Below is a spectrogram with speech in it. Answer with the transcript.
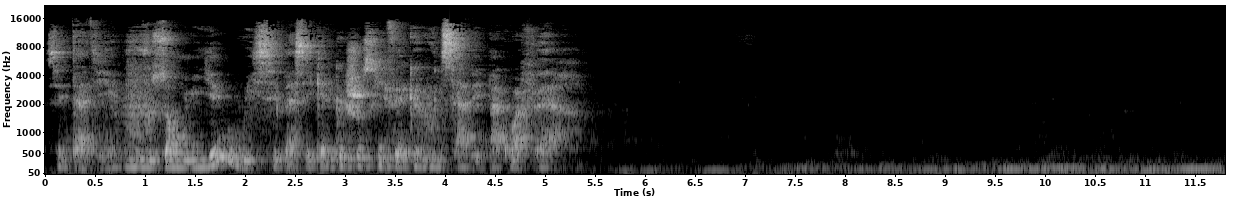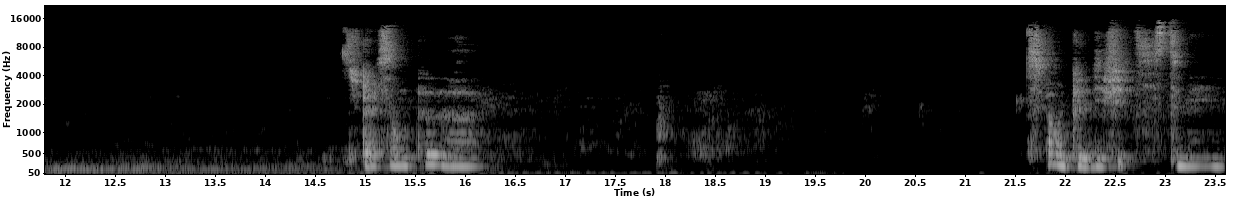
C'est-à-dire, vous vous ennuyez ou il s'est passé quelque chose qui fait que vous ne savez pas quoi faire? Je passe un peu. euh, C'est pas un peu défaitiste, mais.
